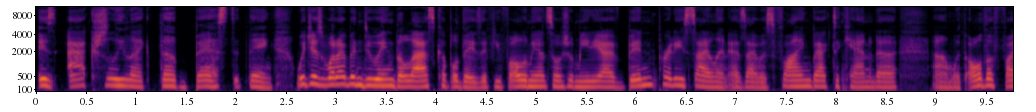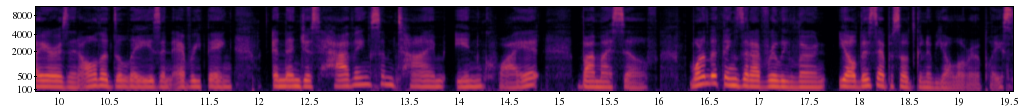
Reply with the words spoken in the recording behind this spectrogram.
is actually like the best thing, which is what I've been doing the last couple days. If you follow me on social media, I've been pretty silent as I was flying back to Canada um, with all the fires and all the delays and everything, and then just having some time in quiet by myself. One of the things that I've really learned y'all, this episode's going to be all over the place.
